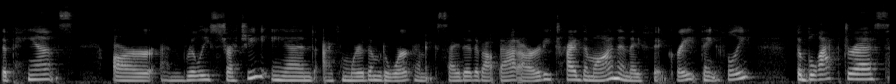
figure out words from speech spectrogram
The pants are um, really stretchy and I can wear them to work. I'm excited about that. I already tried them on and they fit great, thankfully. The black dress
